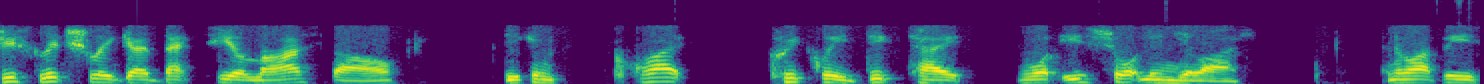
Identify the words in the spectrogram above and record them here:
just literally go back to your lifestyle, you can quite quickly dictate what is shortening your life. And it might be as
